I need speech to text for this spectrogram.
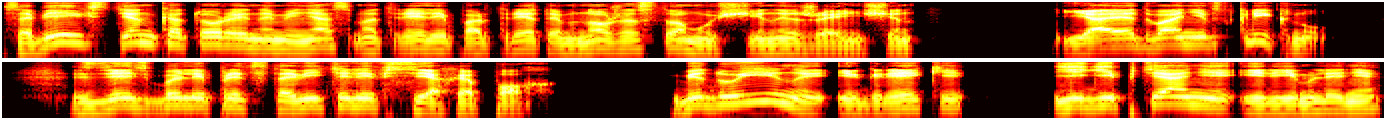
с обеих стен которой на меня смотрели портреты множества мужчин и женщин. Я едва не вскрикнул. Здесь были представители всех эпох. Бедуины и греки, египтяне и римляне,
